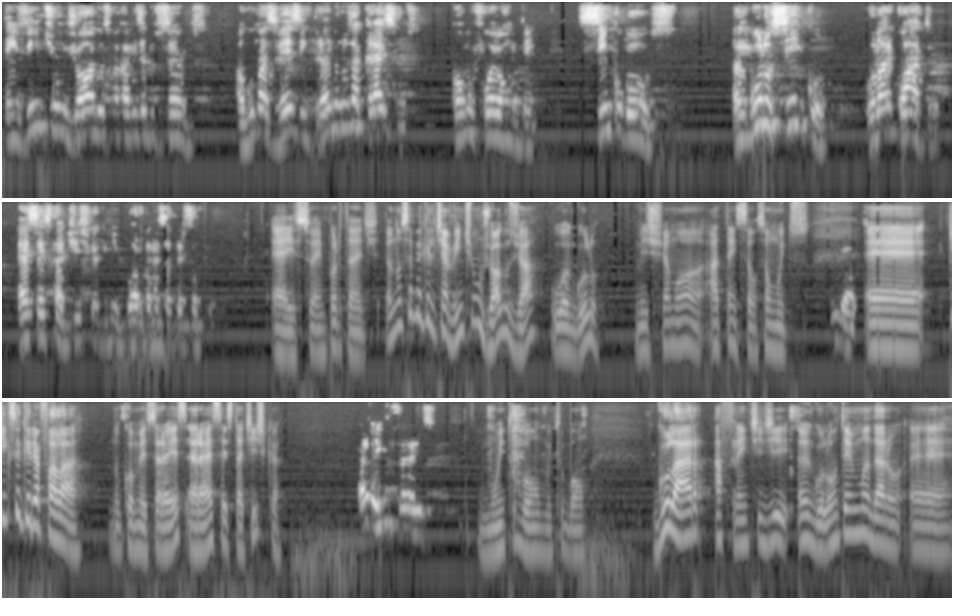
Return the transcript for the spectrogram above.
tem 21 jogos com a camisa do Santos, algumas vezes entrando nos acréscimos, como foi ontem. 5 gols. Angulo 5, Goulart 4. Essa é a estatística que me importa nessa terça-feira. É, isso é importante. Eu não sabia que ele tinha 21 jogos já, o Angulo. Me chamou a atenção, são muitos. É, o que, que você queria falar no começo? Era, esse, era essa a estatística? Era isso, era isso. Muito bom, muito bom. Goulart à frente de Angulo. Ontem me mandaram. É,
